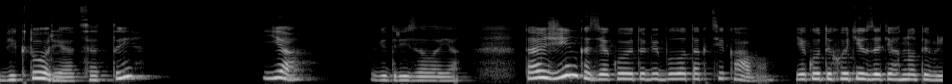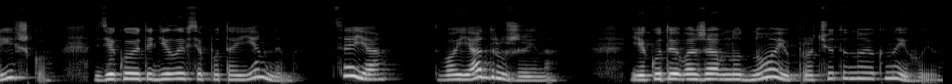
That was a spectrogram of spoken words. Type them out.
Вікторія, це ти? Я, відрізала я. Та жінка, з якою тобі було так цікаво, яку ти хотів затягнути в ліжко, з якою ти ділився потаємним, це я, твоя дружина, яку ти вважав нудною прочитаною книгою.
